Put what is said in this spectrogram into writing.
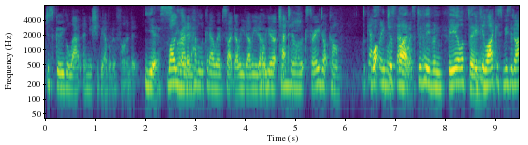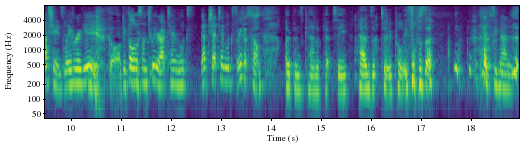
just Google that and you should be able to find it. Yes. While you're at it, um, have a look at our website, www.chat10looks3.com. Look how what, seamless just that like, was. didn't even feel a thing. If you like us, visit iTunes, leave a review. God. You follow us on Twitter at 10 looks at chat10looks3.com. Opens can of Pepsi, hands it to police officer. Pepsi matters.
